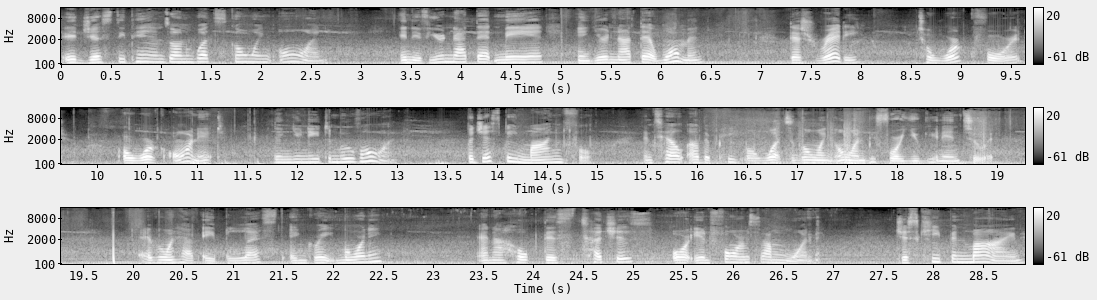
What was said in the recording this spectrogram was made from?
It just depends on what's going on. And if you're not that man and you're not that woman that's ready to work for it or work on it, then you need to move on. But just be mindful and tell other people what's going on before you get into it. Everyone have a blessed and great morning. And I hope this touches or informs someone. Just keep in mind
